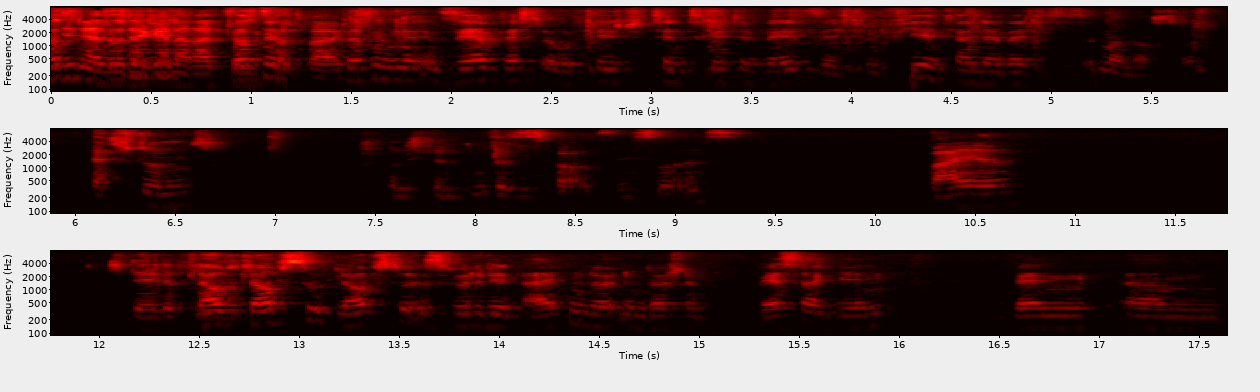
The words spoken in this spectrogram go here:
funktioniert ja so der Generationsvertrag. Du hast eine, sehr westeuropäisch zentrierte Weltsicht. In vielen Teilen der Welt ist es immer noch so. Das stimmt. Und ich finde gut, dass es bei uns nicht so ist. Weil, stell dir vor, Glaub, glaubst, du, glaubst du, es würde den alten Leuten in Deutschland besser gehen, wenn. Ähm,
